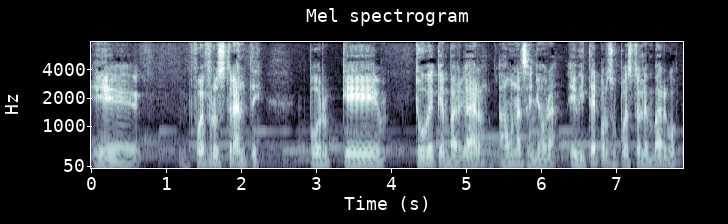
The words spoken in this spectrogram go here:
eh, fue frustrante porque tuve que embargar a una señora, evité por supuesto el embargo,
